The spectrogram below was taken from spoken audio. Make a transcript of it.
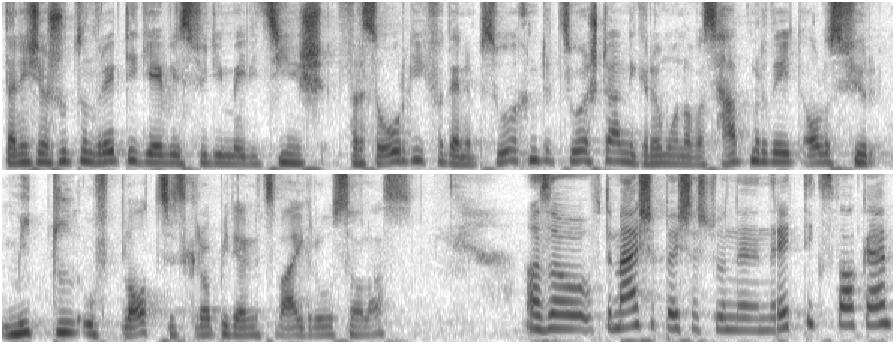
Dann ist ja Schutz und Rettung jeweils für die medizinische Versorgung von diesen Besuchenden zuständig. Romana, was hat man dort alles für Mittel auf Platz, jetzt gerade bei diesen zwei grossen Anlässen? Also auf den meisten Posten hast du einen Rettungswagen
